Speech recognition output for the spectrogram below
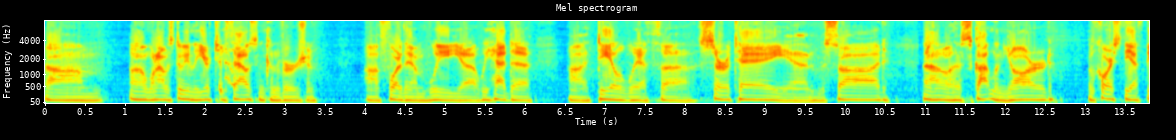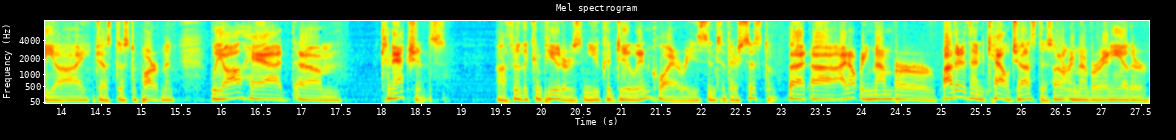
Um, uh, when I was doing the year 2000 conversion uh, for them, we uh, we had to uh, deal with uh, and Mossad, uh, Scotland Yard, of course, the FBI, Justice Department. We all had um, connections uh, through the computers, and you could do inquiries into their system. But uh, I don't remember, other than Cal Justice, I don't remember any other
